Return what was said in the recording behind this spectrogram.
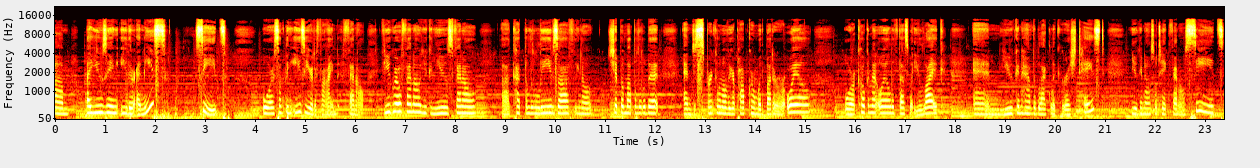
um, by using either anise seeds or something easier to find, fennel. If you grow fennel, you can use fennel, uh, cut the little leaves off, you know, chip them up a little bit, and just sprinkle them over your popcorn with butter or oil or coconut oil if that's what you like and you can have the black licorice taste. You can also take fennel seeds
